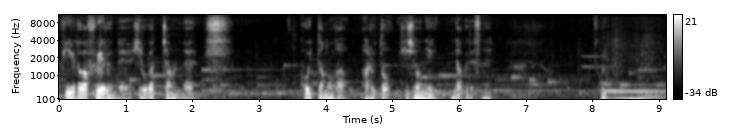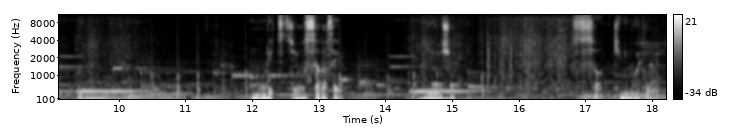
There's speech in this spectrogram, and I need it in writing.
うフィールドが増えるんで広がっちゃうんでこういったのがあると非常に楽ですね。ほい。ほい。盛り土を探せ。よいしょ。さあ君も行こう。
